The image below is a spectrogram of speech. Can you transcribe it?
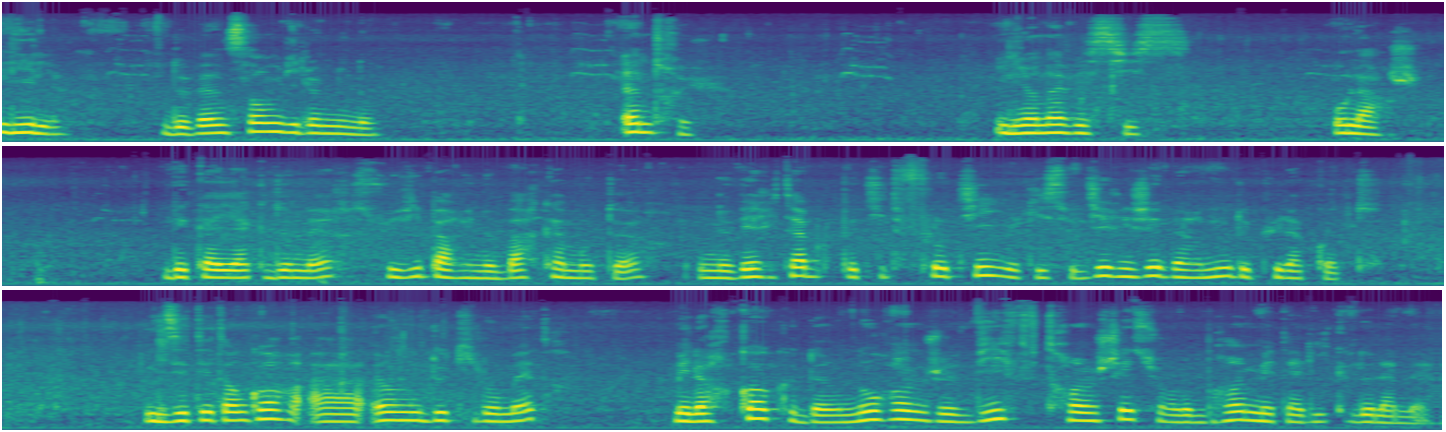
L'île de Vincent Villeminot. Intrus. Il y en avait six, au large. Des kayaks de mer suivis par une barque à moteur, une véritable petite flottille qui se dirigeait vers nous depuis la côte. Ils étaient encore à un ou deux kilomètres, mais leur coque d'un orange vif tranchait sur le brun métallique de la mer.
